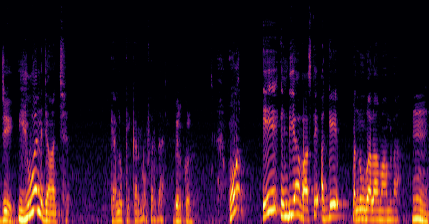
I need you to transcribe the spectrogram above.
ਜੀ। ਯੂਐਨ ਜਾਂਚ ਕਹਿ ਲਓ ਕਿ ਕਰਨ ਨੂੰ ਫਿਰਦਾ। ਬਿਲਕੁਲ। ਹੁਣ ਇਹ ਇੰਡੀਆ ਵਾਸਤੇ ਅੱਗੇ ਪੰਨੂ ਵਾਲਾ ਮਾਮਲਾ ਹੂੰ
